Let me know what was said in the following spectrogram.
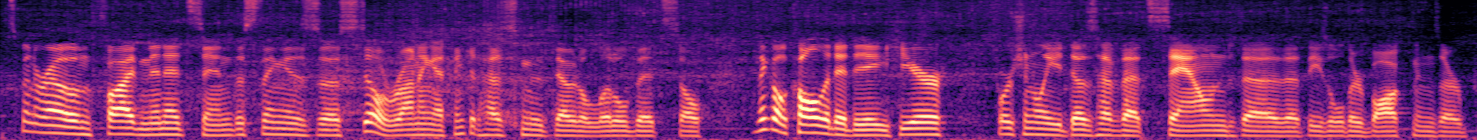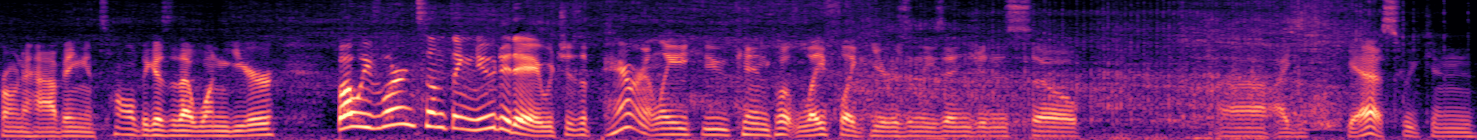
it's been around five minutes and this thing is uh, still running. I think it has smoothed out a little bit, so I think I'll call it a day here. Fortunately, it does have that sound uh, that these older Bachmanns are prone to having. It's all because of that one gear. But we've learned something new today, which is apparently you can put Life-Like gears in these engines, so uh, I guess we can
